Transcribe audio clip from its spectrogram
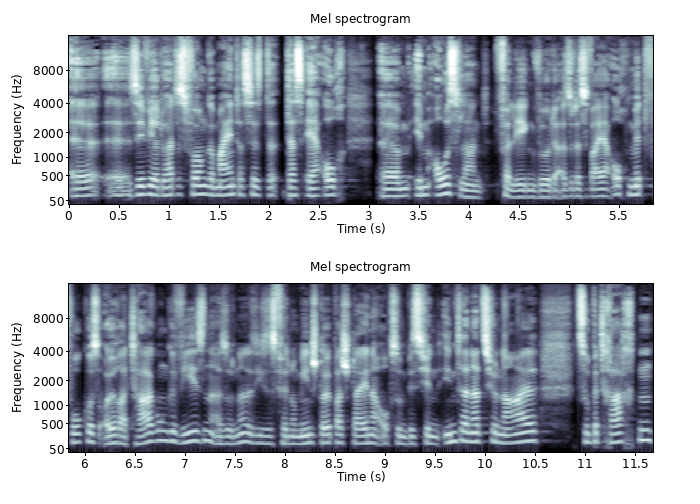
Äh, äh, Silvia, du hattest vorhin gemeint, dass, es, dass er auch ähm, im Ausland verlegen würde. Also das war ja auch mit Fokus eurer Tagung gewesen, also ne, dieses Phänomen Stolpersteine auch so ein bisschen international zu betrachten.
